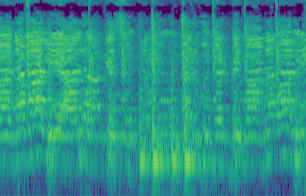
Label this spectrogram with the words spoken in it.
మానవాళి ఆరోగ్య సూత్రం మరుగుదొడ్డి మానవాళి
